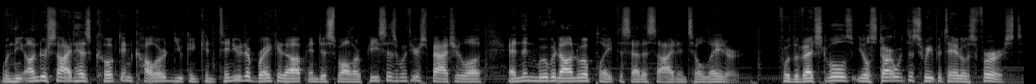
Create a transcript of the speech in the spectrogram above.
When the underside has cooked and colored, you can continue to break it up into smaller pieces with your spatula and then move it onto a plate to set aside until later. For the vegetables, you'll start with the sweet potatoes first.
